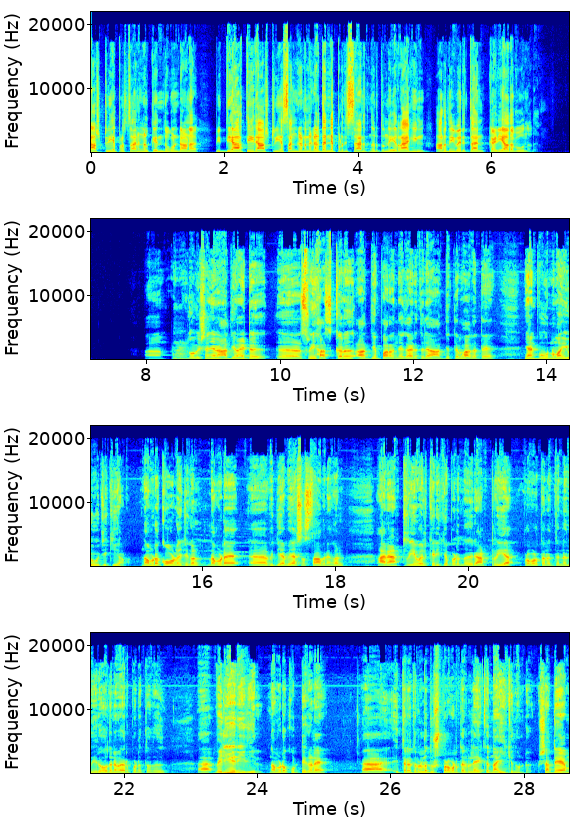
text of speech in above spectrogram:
രാഷ്ട്രീയ പ്രസ്ഥാനങ്ങൾക്ക് എന്തുകൊണ്ടാണ് വിദ്യാർത്ഥി രാഷ്ട്രീയ സംഘടനകൾ തന്നെ പ്രതിസ്ഥാനത്ത് നിർത്തുന്ന ഈ റാഗിംഗ് അറുതി വരുത്താൻ കഴിയാതെ പോകുന്നത്? ഗോപിഷ ഞാൻ ആദ്യമായിട്ട് ശ്രീ ഹസ്കർ ആദ്യം പറഞ്ഞ കാര്യത്തിലെ ആദ്യത്തെ ഭാഗത്തെ ഞാൻ പൂർണമായി യോജിക്കുകയാണ് നമ്മുടെ കോളേജുകൾ നമ്മുടെ വിദ്യാഭ്യാസ സ്ഥാപനങ്ങൾ അരാഷ്ട്രീയവൽക്കരിക്കപ്പെടുന്നത് രാഷ്ട്രീയ പ്രവർത്തനത്തിന് നിരോധനം ഏർപ്പെടുത്തുന്നത് വലിയ രീതിയിൽ നമ്മുടെ കുട്ടികളെ ഇത്തരത്തിലുള്ള ദുഷ്പ്രവർത്തനങ്ങളിലേക്ക് നയിക്കുന്നുണ്ട്. പക്ഷെ അദ്ദേഹം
